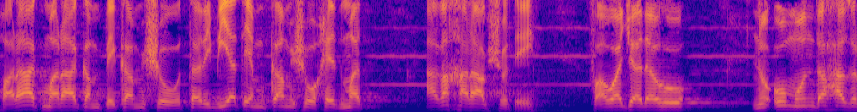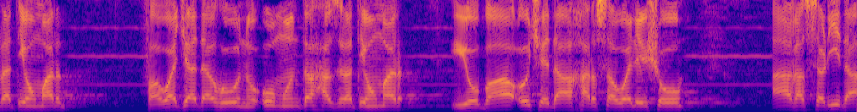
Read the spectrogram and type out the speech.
خوراک مراک هم پې کم شو تربیت هم کم شو خدمت هغه خراب شو دی فوجده نو اوموند حضرت عمر فوجده نو اوموند حضرت عمر یباعو چې دا خرڅولی شو هغه سړي دا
